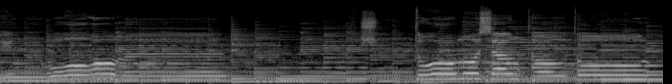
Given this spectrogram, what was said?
因为我们是多么想逃脱。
